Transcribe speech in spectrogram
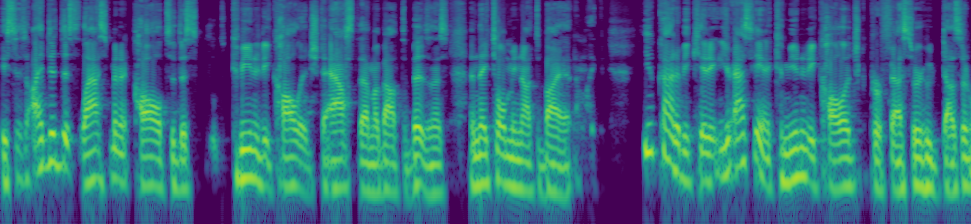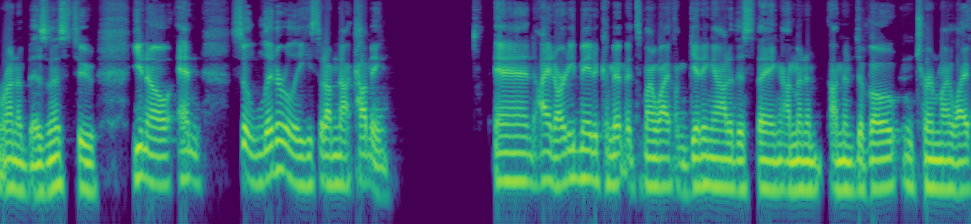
He says, I did this last minute call to this community college to ask them about the business, and they told me not to buy it. I'm like, you got to be kidding. You're asking a community college professor who doesn't run a business to, you know, and so literally he said, I'm not coming. And I had already made a commitment to my wife. I'm getting out of this thing. I'm to, I'm to devote and turn my life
